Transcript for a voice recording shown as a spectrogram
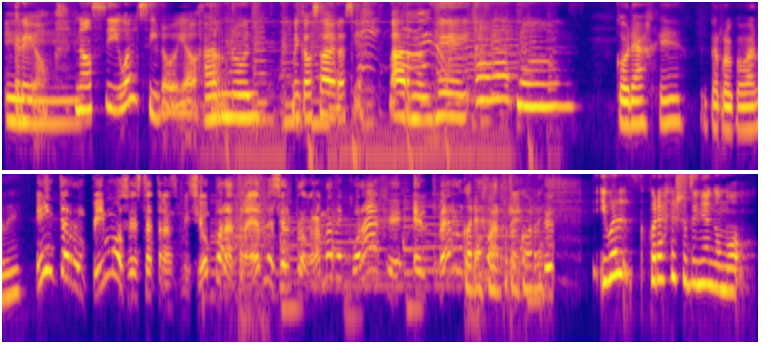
creo. Eh, No, sí, igual sí lo veía bastante. Arnold, Me causaba gracia. Arnold, hey, Arnold. Coraje, el perro cobarde. Interrumpimos esta transmisión para traerles el programa de Coraje, el perro Coraje, cobarde. perro cobarde. Igual, coraje yo tenía como.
